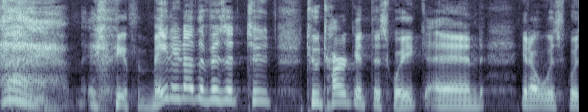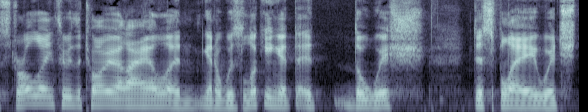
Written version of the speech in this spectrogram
made another visit to to Target this week, and you know was was strolling through the toy aisle, and you know was looking at, at the Wish display, which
